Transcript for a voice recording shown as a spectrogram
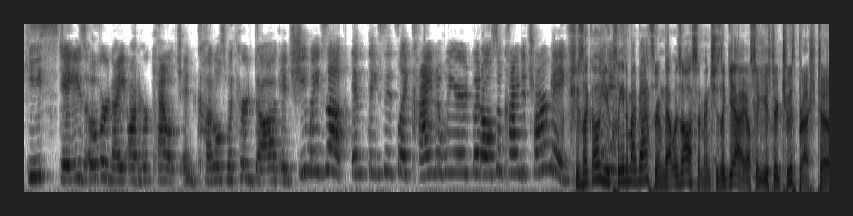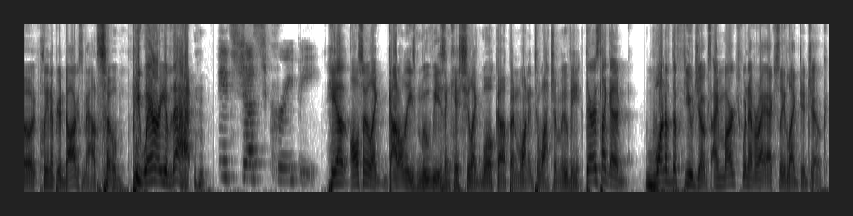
He stays overnight on her couch and cuddles with her dog. And she wakes up and thinks it's, like, kind of weird, but also kind of charming. She's like, "Oh, you cleaned my bathroom. That was awesome." And she's like, "Yeah, I also used her toothbrush to clean up your dog's mouth. So be wary of that." It's just creepy. He also like got all these movies in case she like woke up and wanted to watch a movie. There's like a one of the few jokes I marked whenever I actually liked a joke.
